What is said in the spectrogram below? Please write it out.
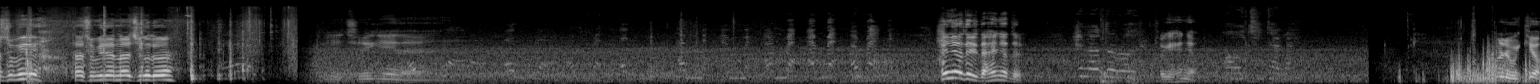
준비 다 준비됐나요 친구들? 이 지혜기네 해녀들이다 해녀들 하나들어. 저기 해녀 어 진짜네. 빨리 올게요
